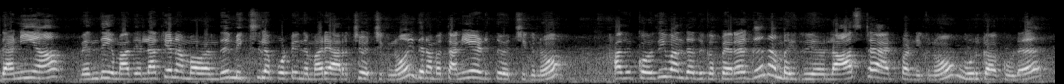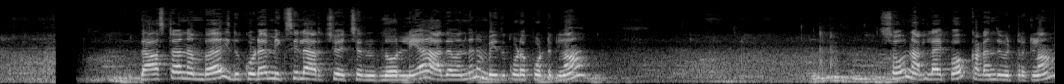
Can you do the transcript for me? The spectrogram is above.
தனியா வெந்தயம் அது எல்லாத்தையும் நம்ம வந்து மிக்சியில் போட்டு இந்த மாதிரி அரைச்சி வச்சுக்கணும். இதை நம்ம தனியாக எடுத்து வச்சுக்கணும். அது கொதி வந்ததுக்கு பிறகு நம்ம இது லாஸ்ட்டாக ஆட் பண்ணிக்கணும் ஊறுகாய் கூட. லாஸ்ட்டாக நம்ம இது கூட மிக்சியில் அரைச்சி வச்சுருந்தோம் இல்லையா? அதை வந்து நம்ம இது கூட போட்டுக்கலாம். ஸோ நல்லா இப்போ கலந்து விட்டுருக்கலாம்.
